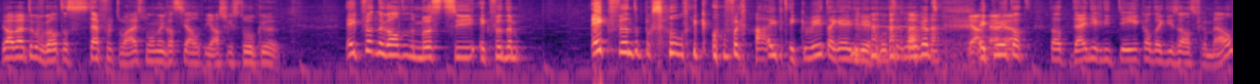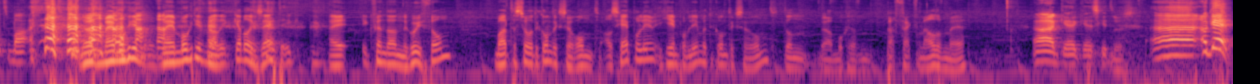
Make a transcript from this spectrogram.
we hebben het erover gehad, dat is Stafford Wives, man, ik had ze al jasje gestoken. Ik vind het nog altijd een must-see. Ik vind hem... Ik vind hem persoonlijk overhyped. Ik weet dat jij niet meer klopt, Logan. Ja, ik ja, weet ja. dat, dat Danny er niet tegen kan dat ik die zelfs vermeld, maar... Mij, mocht niet, mij mocht niet vermelden. Ik heb al gezegd, ik, hey, ik vind dat een goede film. Maar het is zo de context er rond. Als jij probleem, geen probleem met de context er rond, dan ja, mocht je dat perfect vermelden voor mij. Ah, Oké, oké, goed. Dus. Eh, Oké,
